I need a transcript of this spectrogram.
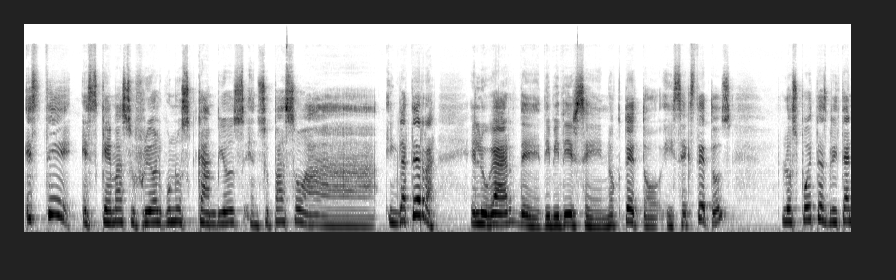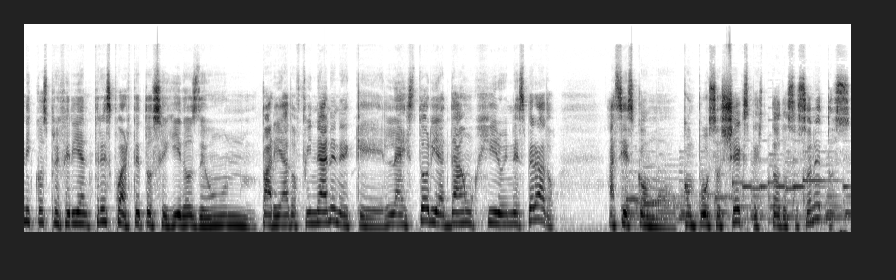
este esquema sufrió algunos cambios en su paso a Inglaterra. En lugar de dividirse en octeto y sextetos, los poetas británicos preferían tres cuartetos seguidos de un pareado final en el que la historia da un giro inesperado. Así es como compuso Shakespeare todos sus sonetos.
